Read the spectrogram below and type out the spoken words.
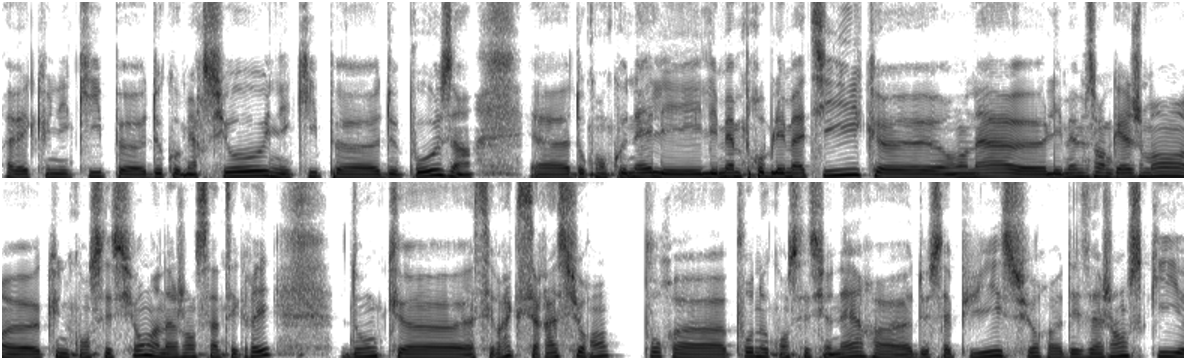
avec une équipe de commerciaux, une équipe de pause. donc, on connaît les, mêmes problématiques, on a les mêmes engagements qu'une concession, une agence intégrée. Donc, c'est vrai que c'est rassurant pour pour nos concessionnaires de s'appuyer sur des agences qui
